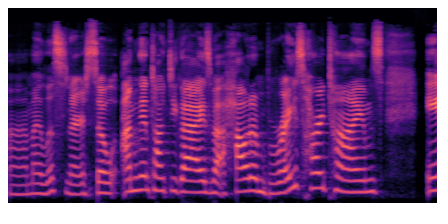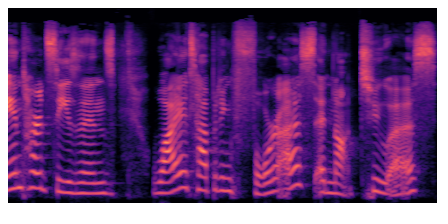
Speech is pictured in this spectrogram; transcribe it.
uh, my listeners? So I'm going to talk to you guys about how to embrace hard times and hard seasons, why it's happening for us and not to us,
